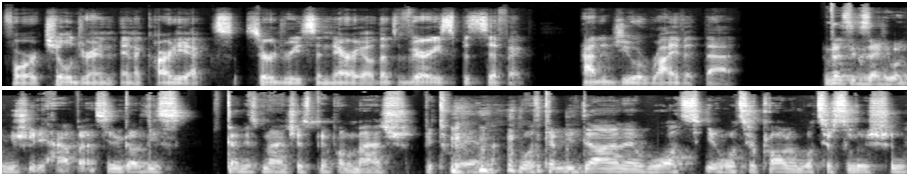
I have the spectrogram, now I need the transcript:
for children in a cardiac surgery scenario. That's very specific. How did you arrive at that? That's exactly what usually happens. You've got this tennis matches, ping pong match between what can be done and what's you know what's your problem, what's your solution.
